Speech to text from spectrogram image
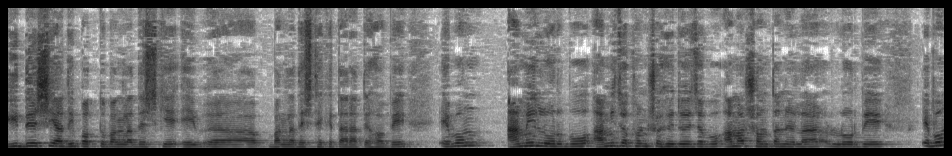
বিদেশি আধিপত্য বাংলাদেশকে এই বাংলাদেশ থেকে তাড়াতে হবে এবং আমি লড়বো, আমি যখন শহীদ হয়ে যাব, আমার সন্তানেরা লড়বে এবং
